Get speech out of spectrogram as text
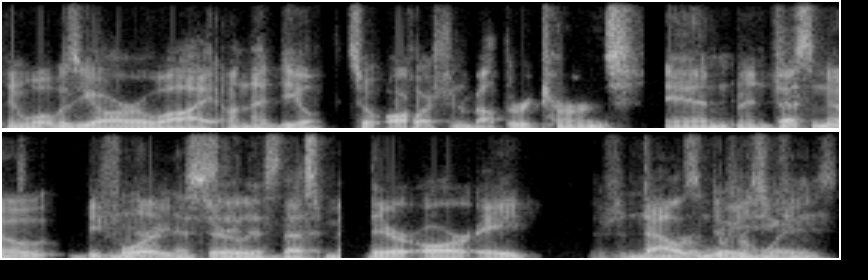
And what was the ROI on that deal? So, our question about the returns and investment. know before I necessarily investment, there are a there's a thousand different ways you can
